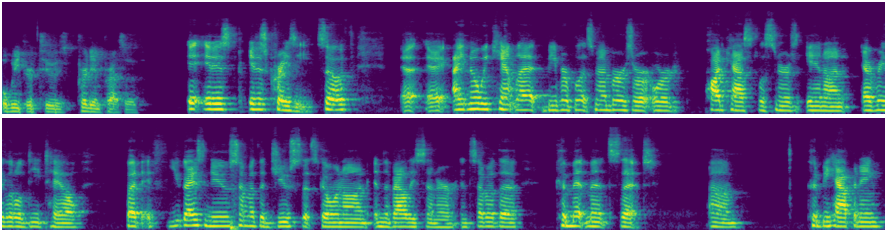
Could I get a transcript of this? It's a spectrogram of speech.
a week or two is pretty impressive. it, it is it is crazy. So if uh, I know we can't let Beaver Blitz members or, or podcast listeners in on every little detail, but if you guys knew some of the juice that's going on in the Valley Center and some of the commitments that um, could be happening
